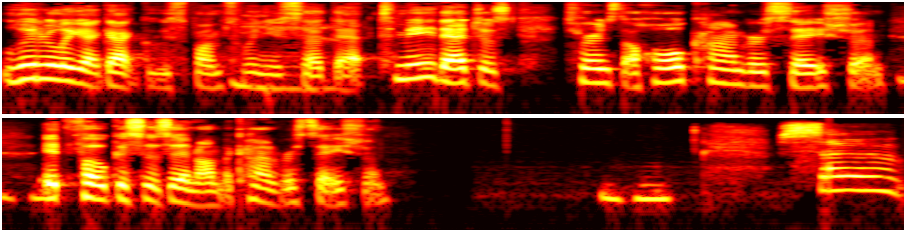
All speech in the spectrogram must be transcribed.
literally i got goosebumps when you said that. To me that just turns the whole conversation. Mm-hmm. it focuses in on the conversation. Mm-hmm. so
